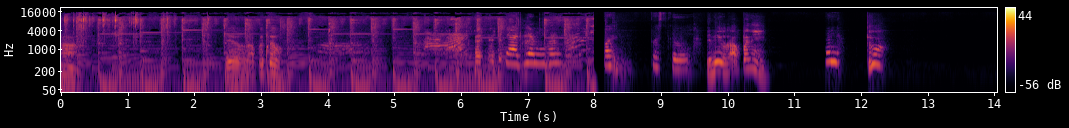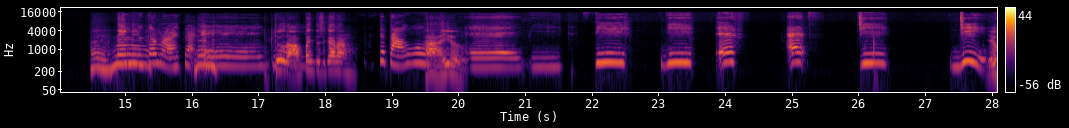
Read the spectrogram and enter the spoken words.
Nah. Ayo, apa tuh? Ya, diam tuh. Pas, pas tuh. Ini huruf apa nih? Mana? Tuh. Ayo, nih, nih, nih. Kita masa Nih, A, nih. B. Tuh, apa itu sekarang? Kita tahu. Ah, ayo. A, B, C, D, F, F, G, G. Yo,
